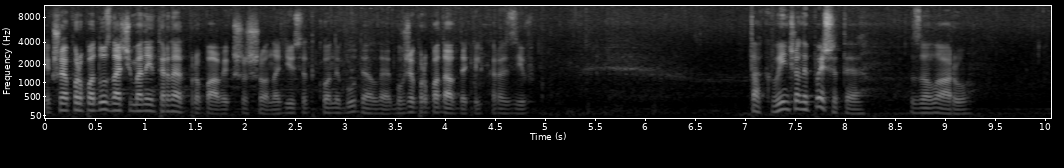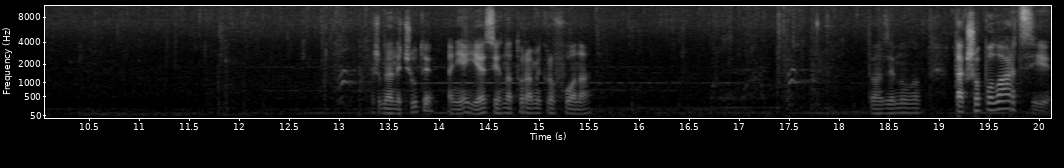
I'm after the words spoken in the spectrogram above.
Якщо я пропаду, значить в мене інтернет пропав, якщо що. Надіюся, такого не буде, але. Бо вже пропадав декілька разів. Так, ви нічого не пишете за Лару. Може мене не чути? А ні, є сигнатура мікрофона. Так, що по Ларці?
